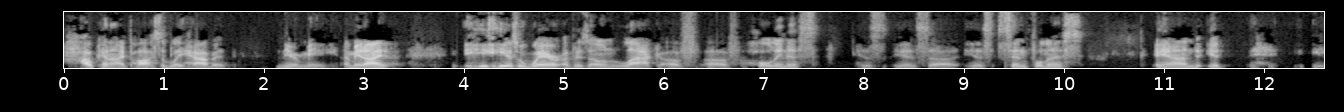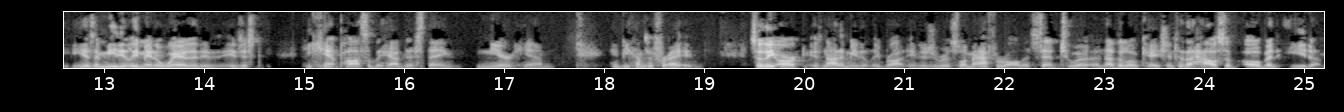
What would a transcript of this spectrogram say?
how can I possibly have it near me? I mean, I he, he is aware of his own lack of, of holiness, his his uh, his sinfulness, and it he is immediately made aware that it, it just he can't possibly have this thing near him. He becomes afraid. So the ark is not immediately brought into Jerusalem after all. It's sent to a, another location, to the house of Obed Edom.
